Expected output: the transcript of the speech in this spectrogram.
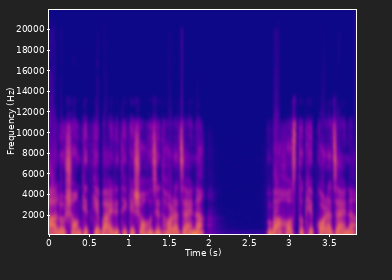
আলোর সংকেতকে বাইরে থেকে সহজে ধরা যায় না বা হস্তক্ষেপ করা যায় না,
